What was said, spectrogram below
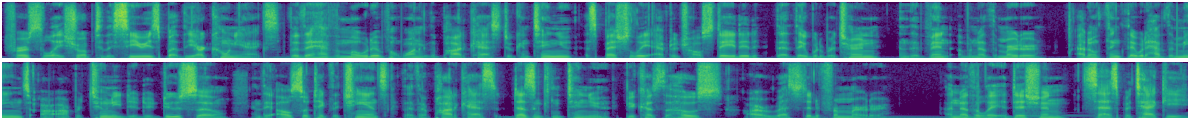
First, the late show up to the series, but the Arconiacs. Though they have a motive wanting the podcast to continue, especially after Charles stated that they would return in the event of another murder, I don't think they would have the means or opportunity to do so, and they also take the chance that their podcast doesn't continue because the hosts are arrested for murder. Another late addition, Saz Pataki,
